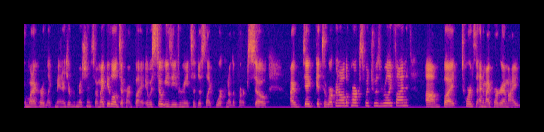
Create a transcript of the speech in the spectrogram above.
from what I heard, like manager permission. So it might be a little different, but it was so easy for me to just like work in other parks. So I did get to work on all the parks, which was really fun. Um, but towards the end of my program, I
